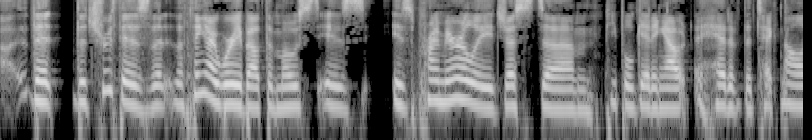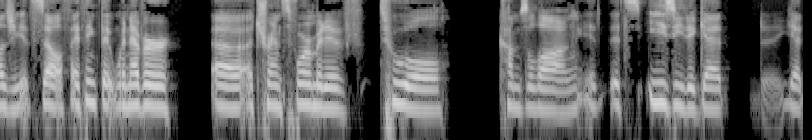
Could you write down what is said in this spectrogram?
uh, that the truth is that the thing I worry about the most is is primarily just um, people getting out ahead of the technology itself. I think that whenever uh, a transformative tool comes along, it, it's easy to get get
